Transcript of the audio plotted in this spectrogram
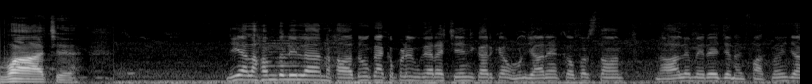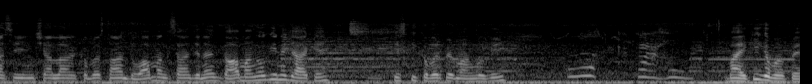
वाच जी अल्हम्दुलिल्लाह नहा धो का कपड़े वगैरह चेंज करके हूँ जा रहे हैं कब्रस्तान। नाल मेरे जन्नत फातिमा भी जासी इंशाल्लाह कब्रस्तान दुआ मंगसा। जन्नत दुआ मांगोगी ना जाके? किसकी कब्र पे मांगोगी? भाई की कब्र पे?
